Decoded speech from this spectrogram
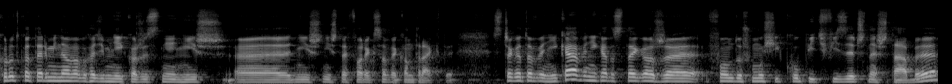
krótkoterminowo wychodzi mniej korzystnie niż, e, niż, niż te forexowe kontrakty. Z czego to wynika? Wynika to z tego, że fundusz musi kupić fizyczne sztaby,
